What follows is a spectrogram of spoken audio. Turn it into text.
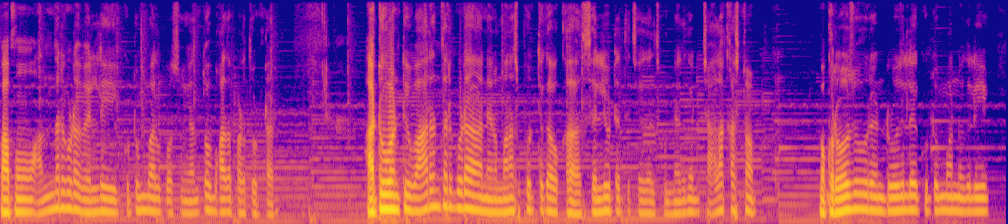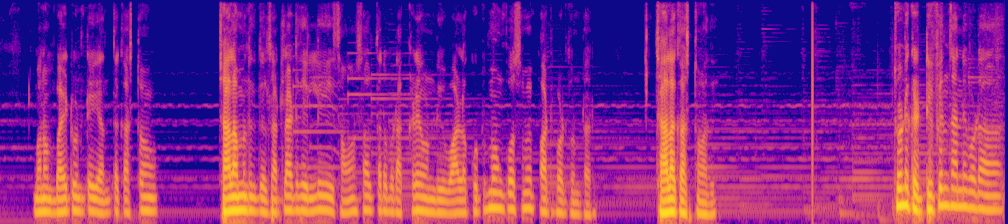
పాపం అందరు కూడా వెళ్ళి కుటుంబాల కోసం ఎంతో బాధపడుతూ ఉంటారు. అటువంటి వారందరికి కూడా నేను మనస్ఫూర్తిగా ఒక సెల్యూట్ అయితే చేయదలుచుకుంటున్నాను. ఎందుకంటే చాలా కష్టం. ఒక రోజు, 2 రోజులే కుటుంబాన్ని వదిలి మనం బయట ఉంటే ఎంత కష్టం చాలామందికి తెలుసు. అట్లాంటిది వెళ్ళి సంవత్సరాల తరబడి అక్కడే ఉండి వాళ్ళ కుటుంబం కోసమే పాటుపడుతుంటారు. చాలా కష్టం అది. చూడండి ఇక్కడ టిఫిన్స్ అన్నీ కూడా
